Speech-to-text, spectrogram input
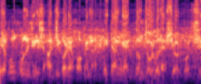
এরকম কোনো জিনিস আর্জি করে হবে না। এটা আমি একদম জোর বলে অ্যাসিওর করছি।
